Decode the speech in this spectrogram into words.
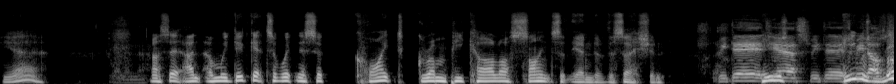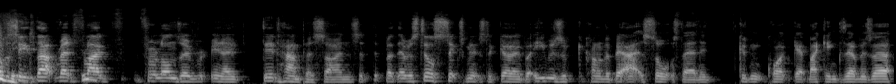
Yeah, that's it. And and we did get to witness a quite grumpy Carlos Sainz at the end of the session. We did, He was- yes, we did. he I mean, was obviously livid. that red flag for Alonso, you know, did hamper Sainz, but there was still six minutes to go. But he was kind of a bit out of sorts there, and he couldn't quite get back in because there was a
